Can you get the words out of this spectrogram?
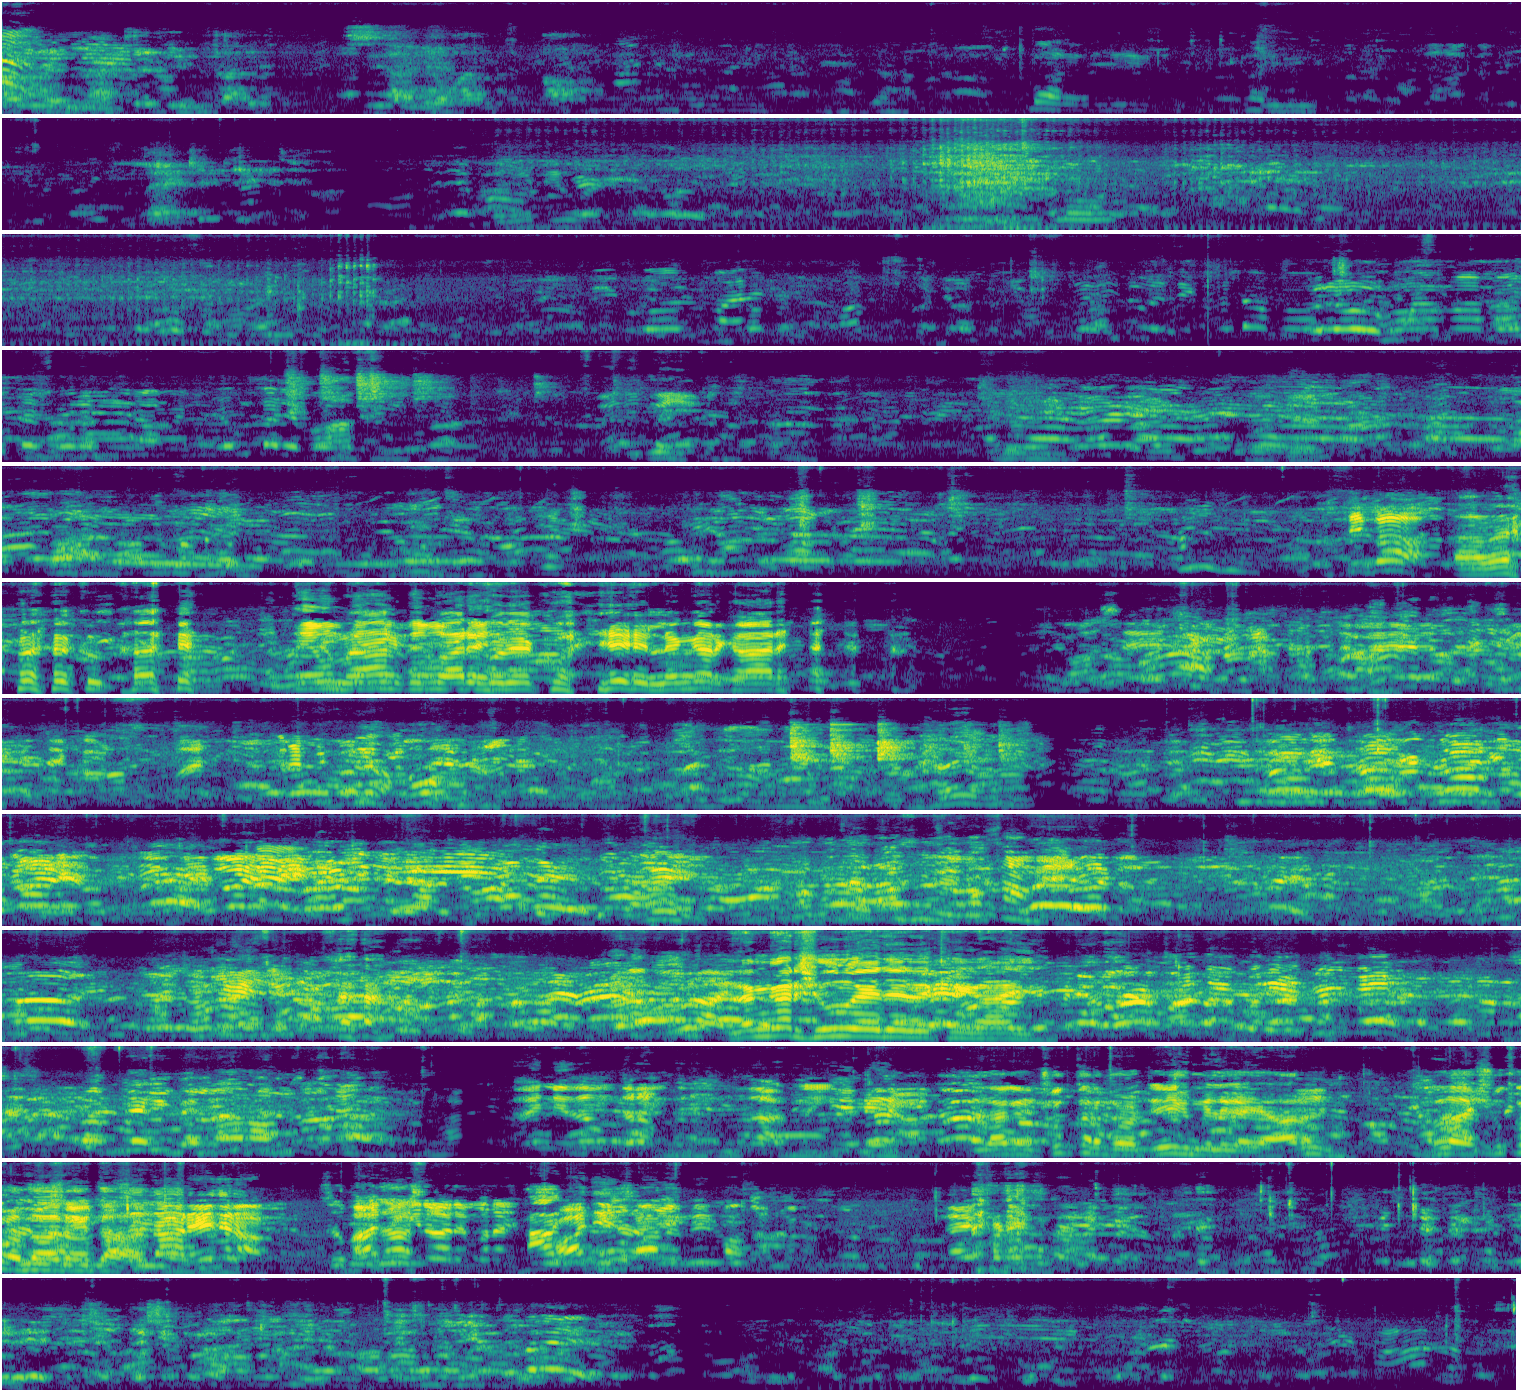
चुका हेलो इमरान कुमार को देखो ये लंगर खा रहे लंगर शुरू है देखेगा लेकिन शुक्र बड़ा ठीक मिल गया यार। बड़ा शुक्र ज़बरदस्त।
